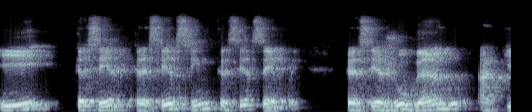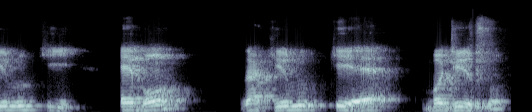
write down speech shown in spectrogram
E crescer, crescer sim, crescer sempre. Crescer julgando aquilo que é bom daquilo que é modismo,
